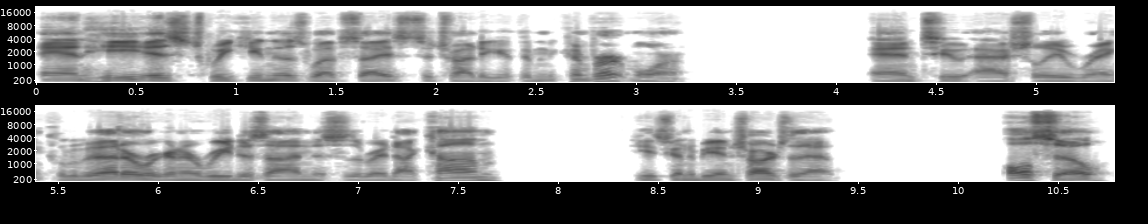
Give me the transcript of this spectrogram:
And he is tweaking those websites to try to get them to convert more and to actually rank a little better. We're going to redesign thisisarray.com. He's going to be in charge of that. Also,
